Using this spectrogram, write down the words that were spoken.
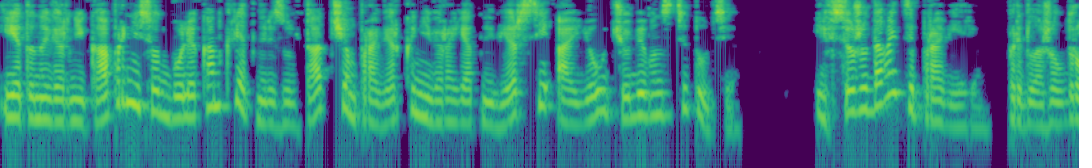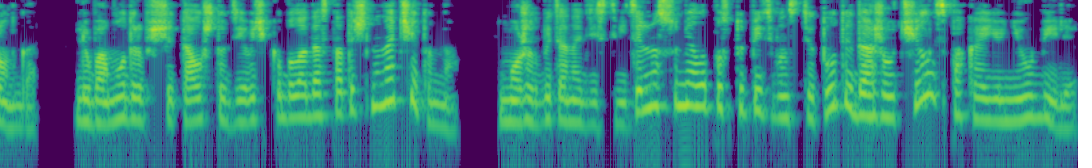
И это наверняка принесет более конкретный результат, чем проверка невероятной версии о ее учебе в институте. «И все же давайте проверим», – предложил Дронга. Любомудров считал, что девочка была достаточно начитана. Может быть, она действительно сумела поступить в институт и даже училась, пока ее не убили.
